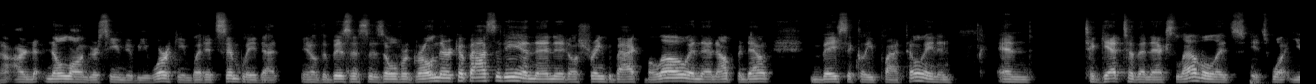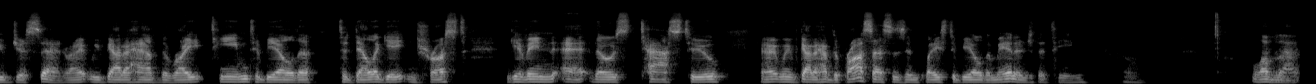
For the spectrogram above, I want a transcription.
uh, are no longer seem to be working but it's simply that you know the business has overgrown their capacity and then it'll shrink back below and then up and down basically plateauing. And and to get to the next level it's it's what you've just said right? We've got to have the right team to be able to to delegate and trust giving uh, those tasks to and we've got to have the processes in place to be able to manage the team love that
